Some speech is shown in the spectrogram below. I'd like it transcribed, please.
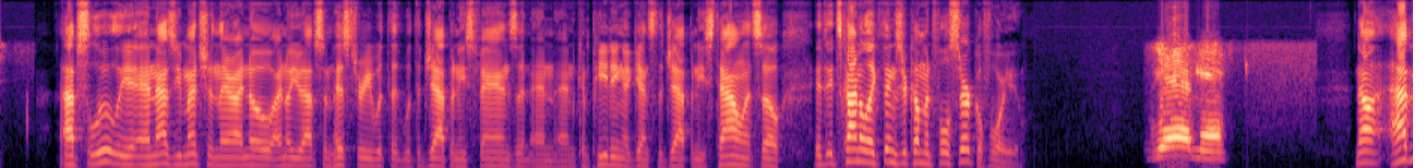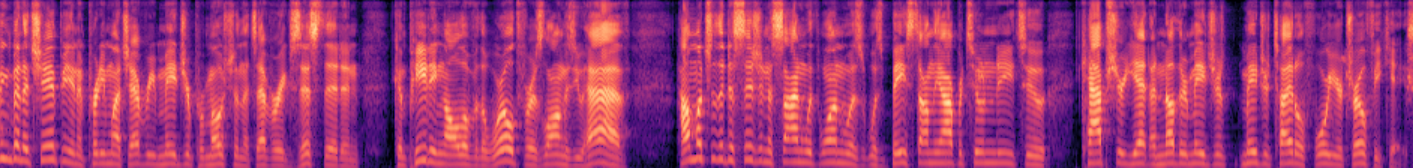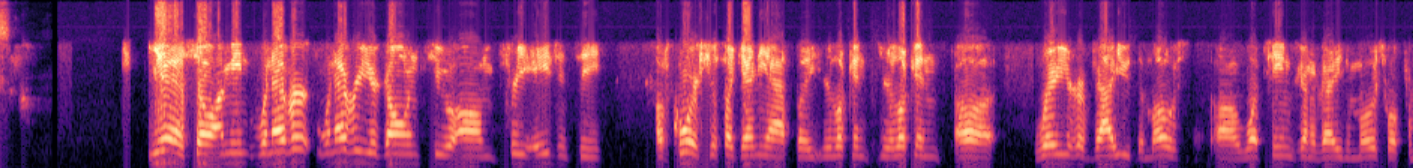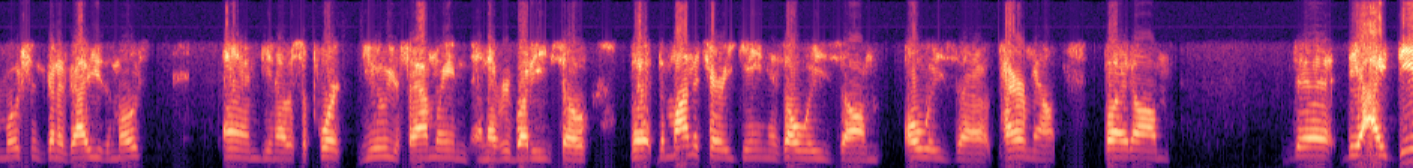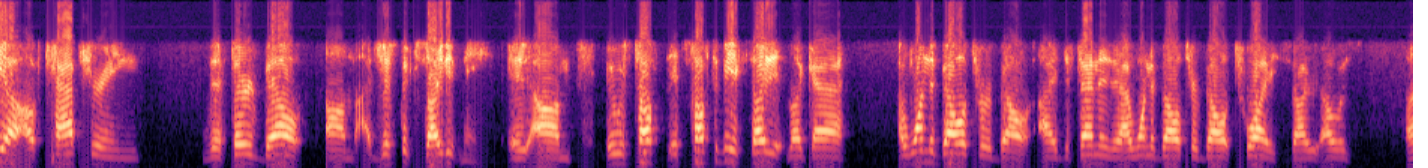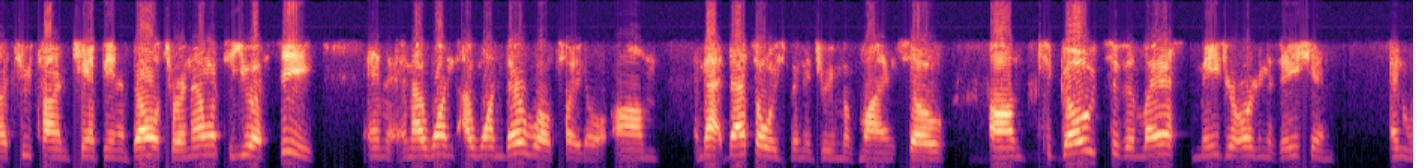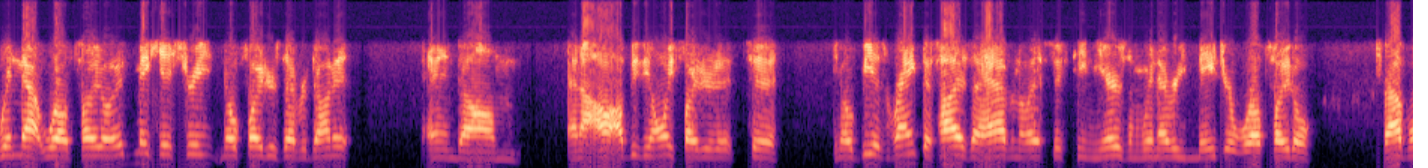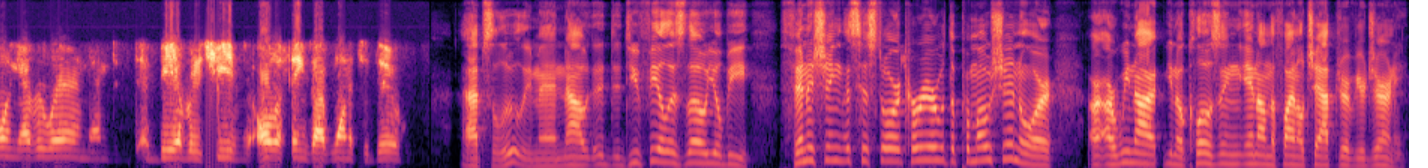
Absolutely, and as you mentioned there, I know I know you have some history with the with the Japanese fans and, and, and competing against the Japanese talent. So it, it's kind of like things are coming full circle for you. Yeah, man. Now, having been a champion in pretty much every major promotion that's ever existed and competing all over the world for as long as you have, how much of the decision to sign with one was was based on the opportunity to capture yet another major major title for your trophy case? Yeah, so I mean, whenever whenever you're going to um, free agency, of course, just like any athlete, you're looking you're looking uh, where you're valued the most, uh, what team's going to value the most, what promotion's going to value the most, and you know support you, your family, and, and everybody. So the the monetary gain is always um, always uh, paramount, but um, the the idea of capturing the third belt um, just excited me. It um, it was tough. It's tough to be excited. Like uh, I won the Bellator belt. I defended it. I won the Bellator belt twice. I, I was a two-time champion in Bellator, and I went to UFC, and and I won. I won their world title. Um, and that that's always been a dream of mine. So um, to go to the last major organization and win that world title, it'd make history. No fighter's ever done it and um, and I'll, I'll be the only fighter to, to you know be as ranked as high as I have in the last 15 years and win every major world title, traveling everywhere and, and, and be able to achieve all the things I've wanted to do. Absolutely, man. Now, do you feel as though you'll be finishing this historic career with the promotion, or are, are we not, you know, closing in on the final chapter of your journey?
